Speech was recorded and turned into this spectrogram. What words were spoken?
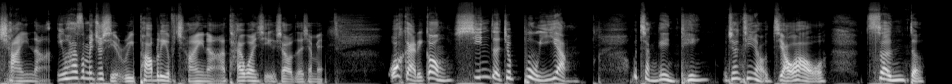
China，因为它上面就写 Republic of China，台湾写一个小在下面。我跟你讲，新的就不一样。我讲给你听，我这样听起来好骄傲哦。真的，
